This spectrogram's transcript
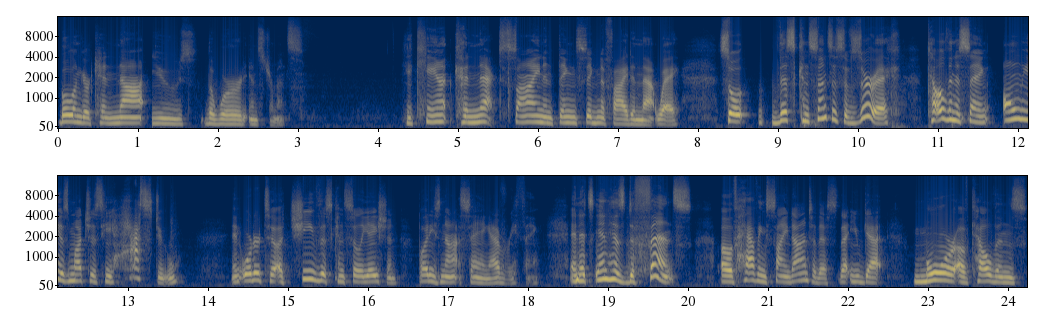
Bullinger cannot use the word instruments. He can't connect sign and thing signified in that way. So, this consensus of Zurich, Calvin is saying only as much as he has to in order to achieve this conciliation, but he's not saying everything. And it's in his defense of having signed on to this that you get more of Calvin's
